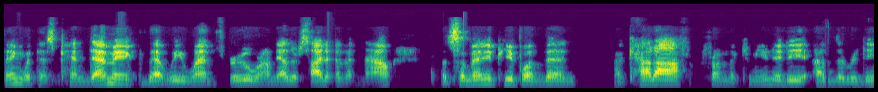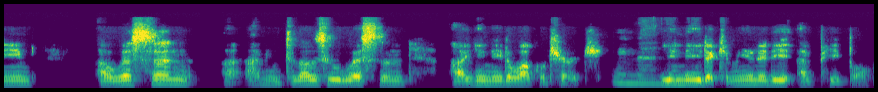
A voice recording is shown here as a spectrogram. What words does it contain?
thing with this pandemic that we went through. We're on the other side of it now. But so many people have been uh, cut off from the community of the redeemed. Uh, listen, uh, I mean, to those who listen, uh, you need a local church. Amen. You need a community of people.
